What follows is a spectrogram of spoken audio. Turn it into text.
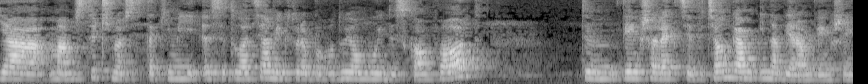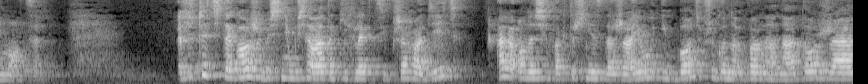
ja mam styczność z takimi e, sytuacjami, które powodują mój dyskomfort, tym większe lekcje wyciągam i nabieram większej mocy. Życzę Ci tego, żebyś nie musiała takich lekcji przechodzić, ale one się faktycznie zdarzają i bądź przygotowana na to, że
